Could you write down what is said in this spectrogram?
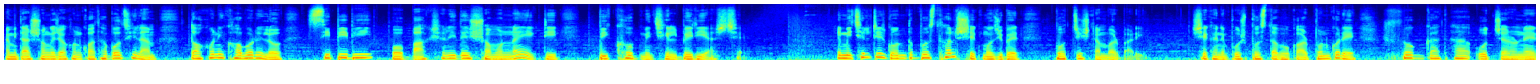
আমি তার সঙ্গে যখন কথা বলছিলাম, তখনই খবর এলো, সিপিবি ও বাকশালীদের সমন্বয়ে একটি বিক্ষোভ মিছিল বেরিয়ে আসছে। এই মিছিলটির গন্তব্যস্থল শেখ মুজিবের পঁচিশ নম্বর বাড়ি। সেখানে পুষ্পস্তবক অর্পণ করে শোকগাথা উচ্চারণের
